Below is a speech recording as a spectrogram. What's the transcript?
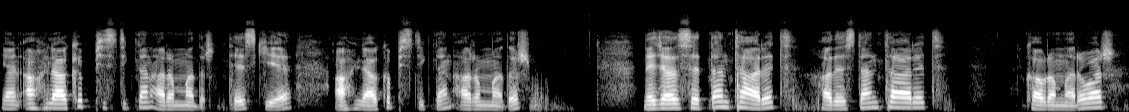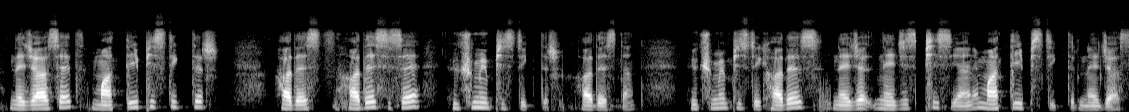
yani ahlakı pislikten arınmadır. Teskiye ahlakı pislikten arınmadır. Necasetten taharet, hadesten taharet kavramları var. Necaset maddi pisliktir. Hades, hades ise hükmü pisliktir hadesten. Hükmü pislik, hades, nece, necis pis yani maddi pisliktir, necas.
